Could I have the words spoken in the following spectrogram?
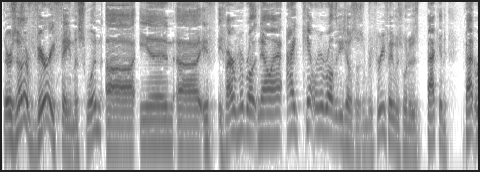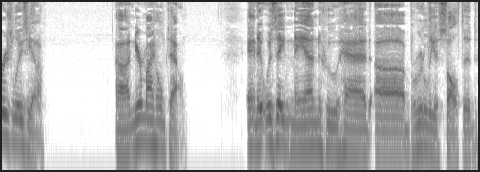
There's another very famous one uh, in, uh, if, if I remember now I, I, can't remember all the details. This was a pretty famous one. It was back in Baton Rouge, Louisiana, uh, near my hometown. And it was a man who had uh, brutally assaulted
